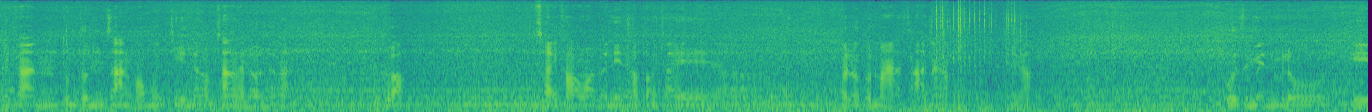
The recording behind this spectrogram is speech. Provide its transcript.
ในการทุ่มทุนสร้างของเมืองจีนนะครับ สร้างถนนนะครับก็ใช้เขามาแบบนี้นะครับ ต้องใช้เงินลงทุนมหาศาลนะครับ ปูนซีเมนต์ไม่รู้กี่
